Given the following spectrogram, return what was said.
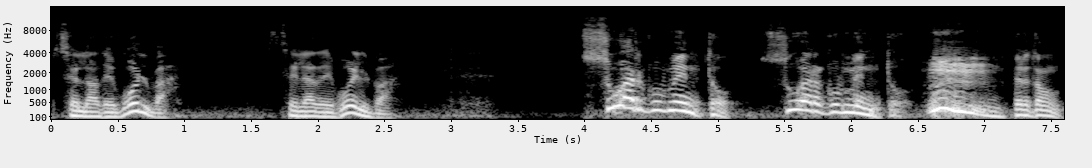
se la devuelva, se la devuelva. Su argumento, su argumento, perdón,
